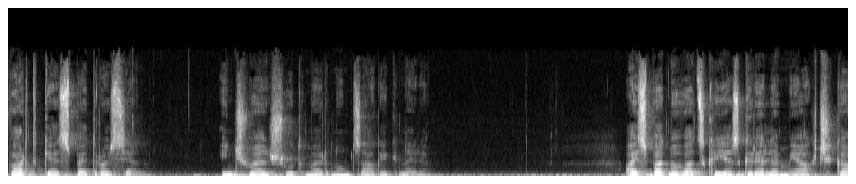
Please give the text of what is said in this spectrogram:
Վարդգես Պետրոսյան Ինչու են շուտ մեռնում ծաղիկները Այս պատմվածքը ես գրել եմ մի աղջկա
